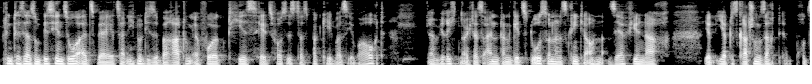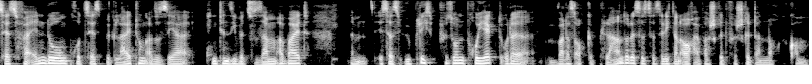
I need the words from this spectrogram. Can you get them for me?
klingt das ja so ein bisschen so, als wäre jetzt halt nicht nur diese Beratung erfolgt, hier ist Salesforce ist das Paket, was ihr braucht. Äh, wir richten euch das ein und dann geht's los, sondern es klingt ja auch sehr viel nach, ihr, ihr habt es gerade schon gesagt, äh, Prozessveränderung, Prozessbegleitung, also sehr intensive Zusammenarbeit. Ähm, ist das üblich für so ein Projekt oder war das auch geplant oder ist es tatsächlich dann auch einfach Schritt für Schritt dann noch gekommen?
